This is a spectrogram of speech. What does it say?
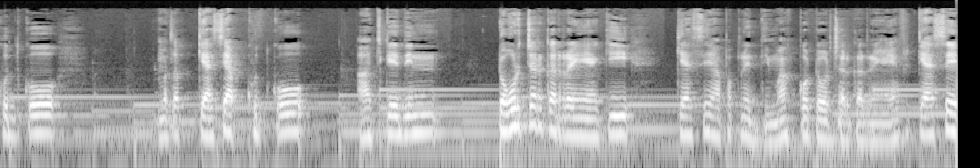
खुद को मतलब कैसे आप खुद को आज के दिन टॉर्चर कर रहे हैं कि कैसे आप अपने दिमाग को टॉर्चर कर रहे हैं, या फिर कैसे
